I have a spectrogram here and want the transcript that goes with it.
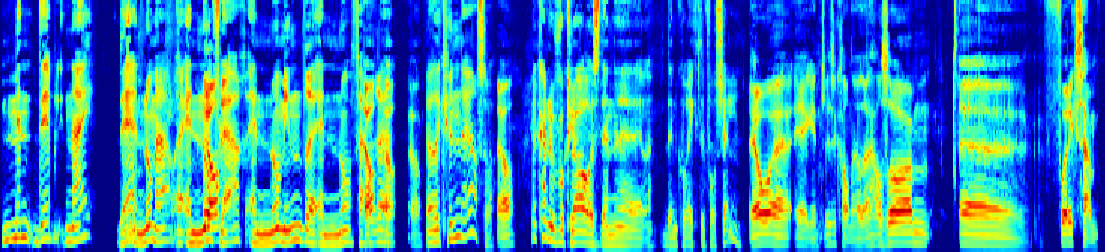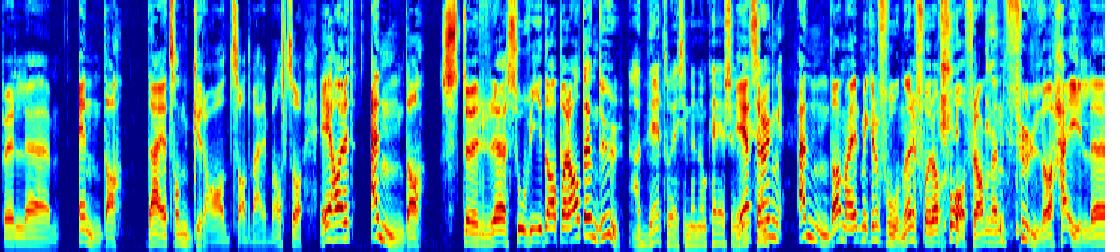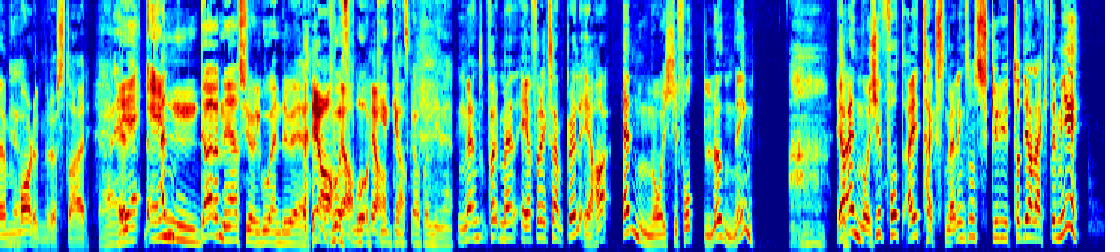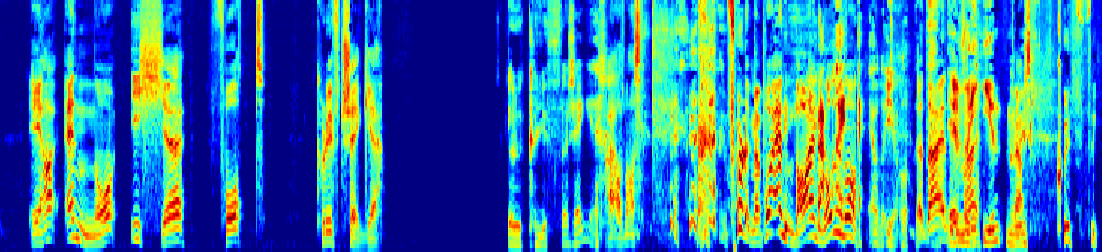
Men det blir Nei. Det er enda mer. Enda Ja. flere. Enda mindre. Enda færre. Ja, ja, ja. det er kun det, altså. Ja. Men Kan du forklare oss den, eh, den korrekte forskjellen? Jo, eh, egentlig så kan jeg jo det. Altså, eh, for eksempel enda. Det er et sånn gradsadverb, altså. Jeg har et enda større sovide-apparat enn du. Ja, Det tror jeg ikke, men ok, jeg skjønner. Jeg trenger enda mer mikrofoner for å få fram den fulle og hele malmrøsta her. Ja, jeg er enda mer sjølgod enn du er Ja, på ja, språkkunnskapene mine. Men, for, men jeg for eksempel, jeg har ennå ikke fått lønning. Ah, Jeg har ennå ikke fått ei tekstmelding som skryter av dialekten min. Jeg har ennå ikke fått klyft skjegget. Skal du kluffe skjegget? Nei, altså, altså. Følg med på enda ennå, du, nå. Ja, ja. Det det er vrient når Ja. du kluffer.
